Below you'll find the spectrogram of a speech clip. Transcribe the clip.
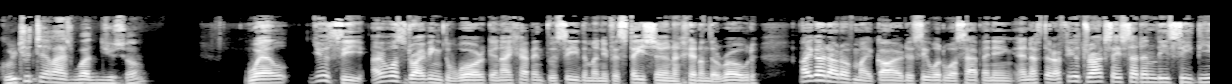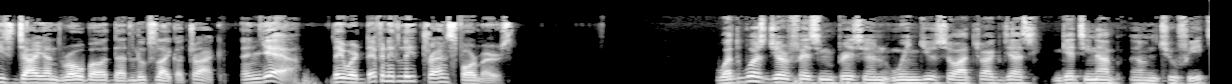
could you tell us what you saw? Well, you see, I was driving to work and I happened to see the manifestation ahead on the road. I got out of my car to see what was happening, and after a few trucks I suddenly see this giant robot that looks like a truck. And yeah, they were definitely transformers. What was your first impression when you saw a truck just getting up on two feet?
